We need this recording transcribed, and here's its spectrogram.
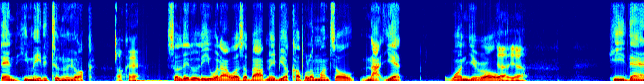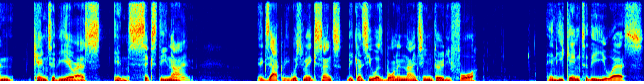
then he made it to New York. okay, So literally when I was about maybe a couple of months old, not yet one year old, yeah, yeah. he then came to the US in 69. Exactly, which makes sense because he was born in 1934 and he came to the US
